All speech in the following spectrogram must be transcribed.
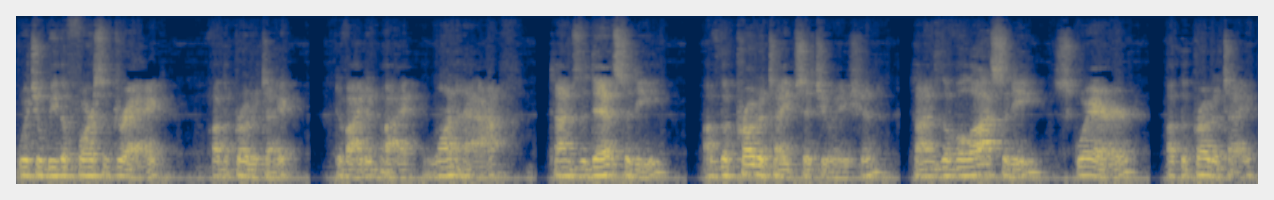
which will be the force of drag on the prototype divided by 1 half times the density of the prototype situation times the velocity squared of the prototype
